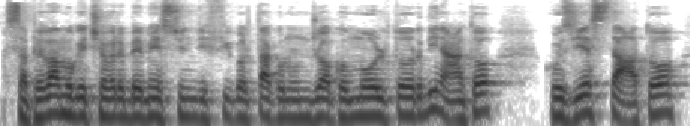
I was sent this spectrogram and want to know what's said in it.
sapevamo che ci avrebbe messo in difficoltà con un gioco molto ordinato, così è stato.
